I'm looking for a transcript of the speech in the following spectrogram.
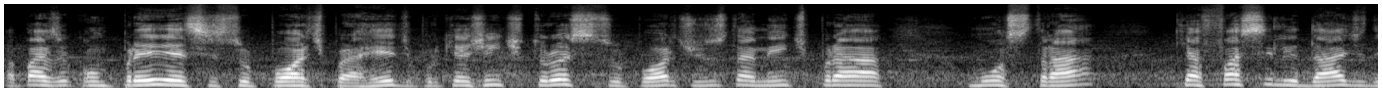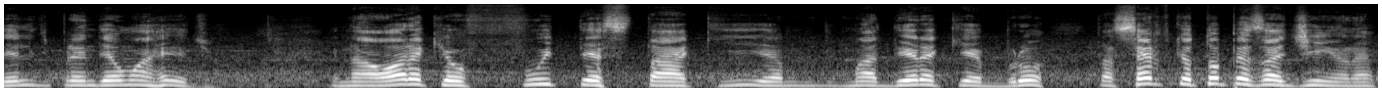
Rapaz, eu comprei esse suporte para a rede porque a gente trouxe suporte justamente para mostrar que a facilidade dele de prender uma rede. E na hora que eu fui testar aqui, a madeira quebrou. Tá certo que eu tô pesadinho, né?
